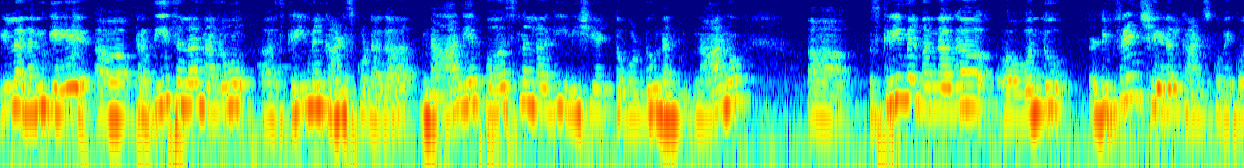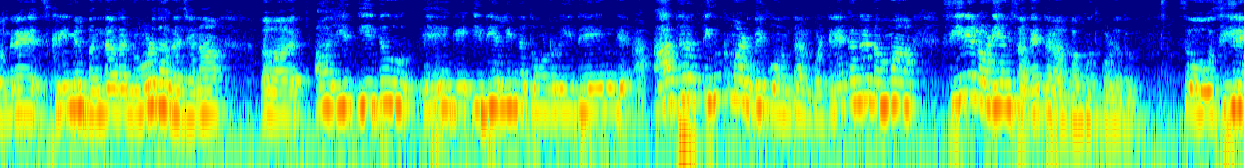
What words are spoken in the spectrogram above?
ಇಲ್ಲ, ನನಗೆ ಪ್ರತಿ ಸಲ ನಾನು ಸ್ಕ್ರೀನ್ ಮೇಲೆ ಕಾಣಿಸ್ಕೊಂಡಾಗ ನಾನೇ ಪರ್ಸ್ನಲ್ ಆಗಿ ಇನಿಷಿಯೇಟ್ ತಗೊಂಡು ನನ್, ನಾನು ಸ್ಕ್ರೀನ್ ಮೇಲೆ ಬಂದಾಗ ಒಂದು ಡಿಫ್ರೆಂಟ್ ಶೇಡಲ್ಲಿ ಕಾಣಿಸ್ಕೋಬೇಕು. ಅಂದ್ರೆ ಸ್ಕ್ರೀನ್ ಮೇಲೆ ಬಂದಾಗ ನೋಡಿದಾಗ ಜನ ಇದು ಹೇಗೆ, ಇದು ಎಲ್ಲಿಂದ ತಗೊಂಡ್ರು, ಇದು ಹೇಗೆ, ಆ- ಆ ಥರ ಥಿಂಕ್ ಮಾಡಬೇಕು ಅಂತ ಅನ್ಕೊಳ್ತೀನಿ. ಯಾಕಂದ್ರೆ ನಮ್ಮ ಸೀರಿಯಲ್ ಆಡಿಯನ್ಸ್ ಅದೇ ಥರ ಅಲ್ವಾ ಕೂತ್ಕೊಳ್ಳೋದು. ಸೊ ಸೀರೆ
